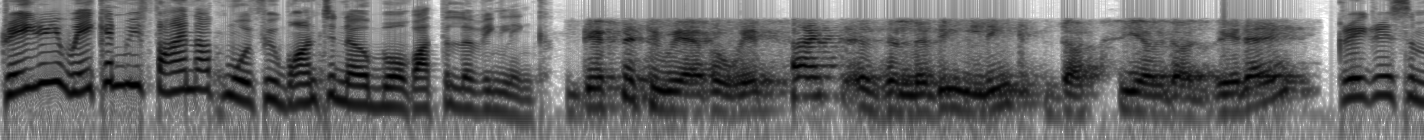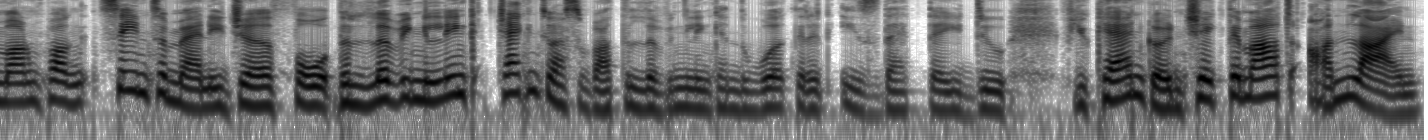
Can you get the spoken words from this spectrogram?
Gregory, where can we find out more if we want to know more about the Living Link? Definitely, we have a website, thelivinglink.co.za. Gregory Samampang, Centre Manager for the Living Link, chatting to us about the Living Link and the work that it is that they do. If you can, go and check them out online.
